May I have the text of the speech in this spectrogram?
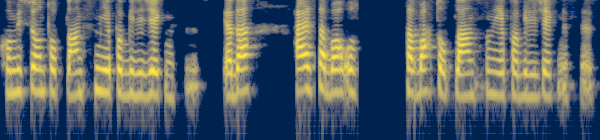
komisyon toplantısını yapabilecek misiniz? Ya da her sabah o sabah toplantısını yapabilecek misiniz?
